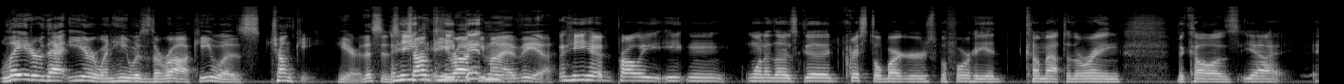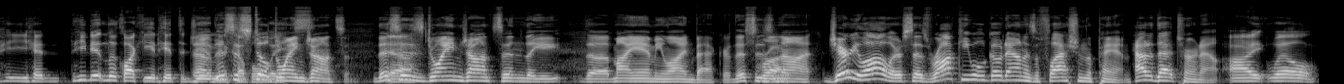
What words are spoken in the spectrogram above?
later that year when he was The Rock. He was chunky here. This is He- chunky he Rocky Maivia. he had probably eaten one of those good Krystal burgers before he had come out to the ring because yeah he had he didn't look like he had hit the gym No, this is still Dwayne. Johnson. This Yeah. is Dwayne Johnson, the the Miami linebacker. This is Right. not. Jerry Lawler says Rocky will go down as a flash in the pan. How did that turn out? I well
